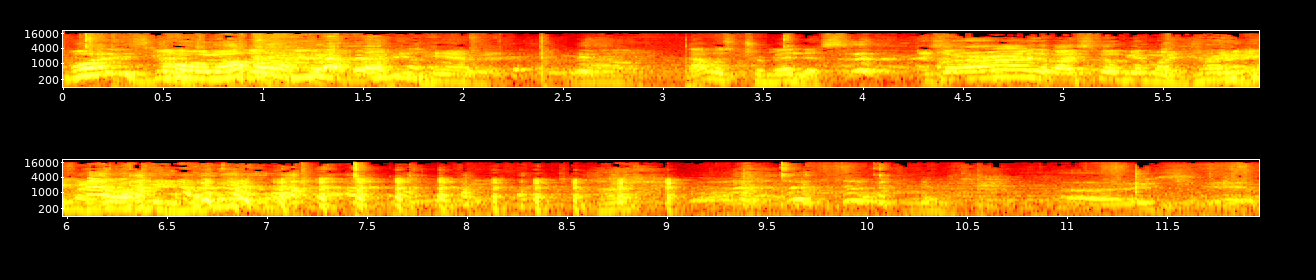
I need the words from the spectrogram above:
What is going on? You didn't have it. Wow. That was tremendous. Is it alright if I still get my drink if I don't have any money? oh shit.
